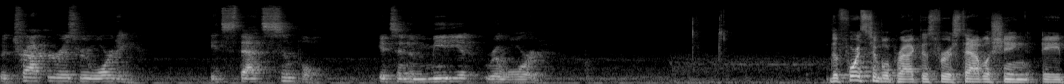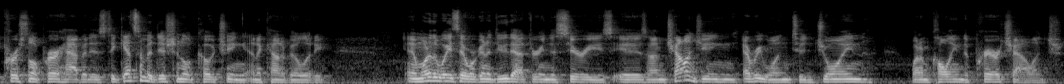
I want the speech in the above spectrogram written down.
The tracker is rewarding. It's that simple. It's an immediate reward. The fourth simple practice for establishing a personal prayer habit is to get some additional coaching and accountability. And one of the ways that we're going to do that during this series is I'm challenging everyone to join what I'm calling the prayer challenge.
